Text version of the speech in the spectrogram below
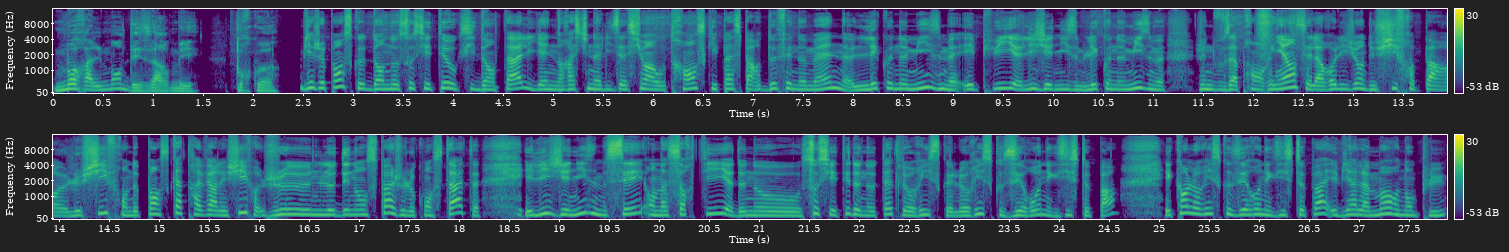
moralement désarmé. Pourquoi? Bien, je pense que dans nos sociétés occidentales, il y a une rationalisation à outrance qui passe par deux phénomènes, l'économisme et puis l'hygiénisme. L'économisme, je ne vous apprends rien, c'est la religion du chiffre par euh, le chiffre. On ne pense qu'à travers les chiffres. Je ne le dénonce pas, je le constate. Et l'hygiénisme, c'est on a sorti de nos sociétés, de nos têtes, le risque. Le risque zéro n'existe pas. Et quand le risque zéro n'existe pas, eh bien la mort non plus.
